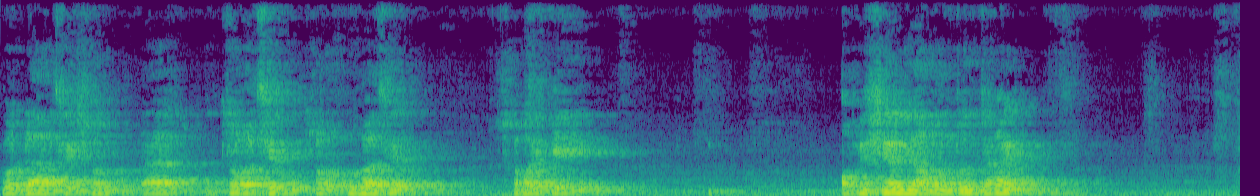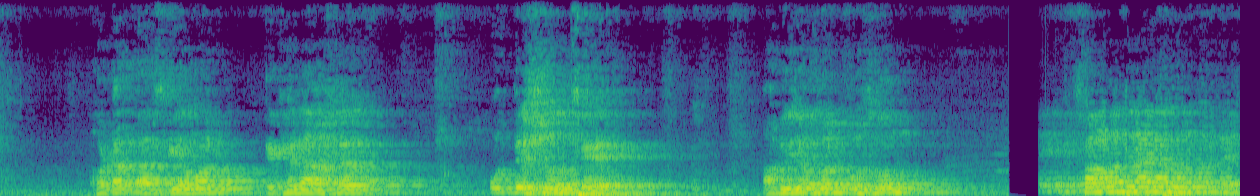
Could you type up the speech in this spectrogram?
কন্যা আছে পুত্র আছে, পুত্র খুব আছে। সবাইকে অফিসিয়ালি আমন্ত্রণ জানাই। হঠাৎ আজকে আমার এখানে আসার উদ্দেশ্য হচ্ছে, আমি যখন প্রথম সম্বর্ধনা জ্ঞাপন করবেন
